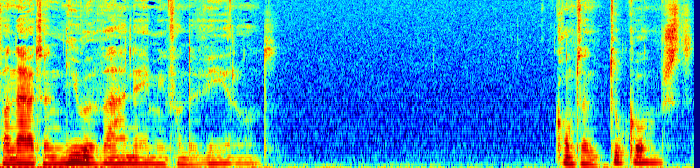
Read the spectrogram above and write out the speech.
Vanuit een nieuwe waarneming van de wereld komt een toekomst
